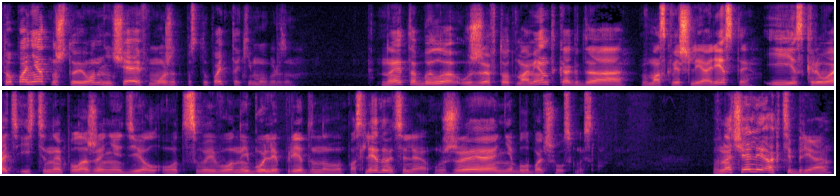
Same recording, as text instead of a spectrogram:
то понятно, что и он, Нечаев, может поступать таким образом. Но это было уже в тот момент, когда в Москве шли аресты, и скрывать истинное положение дел от своего наиболее преданного последователя уже не было большого смысла. В начале октября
